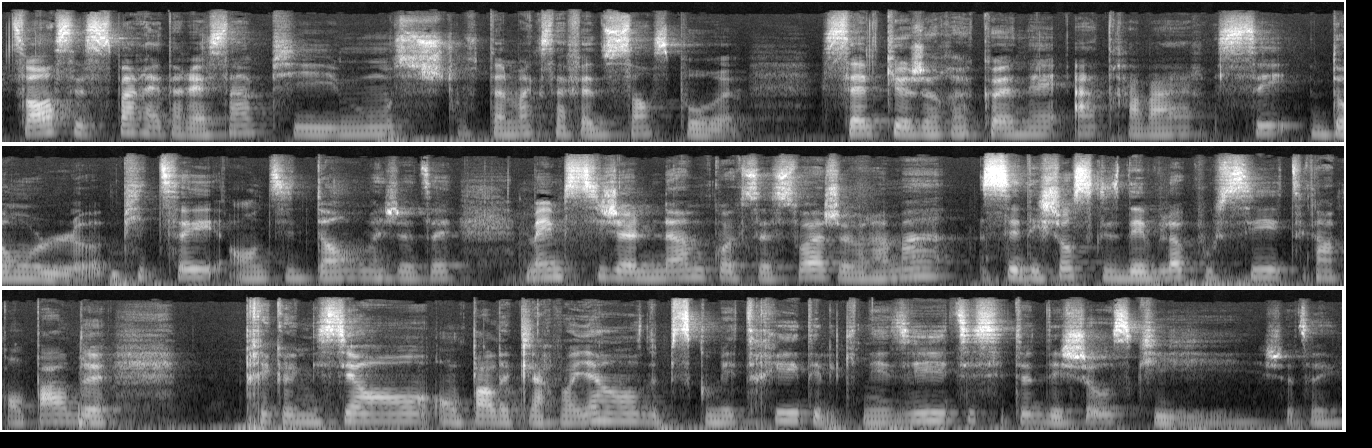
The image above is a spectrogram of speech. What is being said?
Ça, c'est super intéressant, puis moi, je trouve tellement que ça fait du sens pour celles que je reconnais à travers ces dons-là. Puis, tu sais, on dit dons, mais je veux dire, même si je le nomme quoi que ce soit, je veux vraiment... C'est des choses qui se développent aussi, tu sais, quand on parle de précognition, on parle de clairvoyance, de psychométrie, télékinésie, tu sais, c'est toutes des choses qui, je veux dire,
